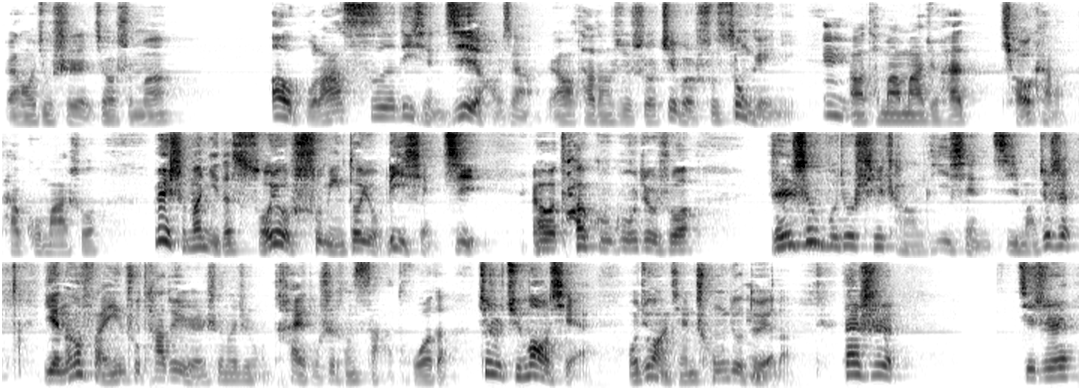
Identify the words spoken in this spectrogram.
然后就是叫什么《奥古拉斯历险记》好像。然后他当时就说这本书送给你。嗯。然后他妈妈就还调侃他姑妈说：“为什么你的所有书名都有历险记？”然后他姑姑就说。人生不就是一场历险记吗？就是也能反映出他对人生的这种态度是很洒脱的，就是去冒险，我就往前冲就对了。但是，其实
